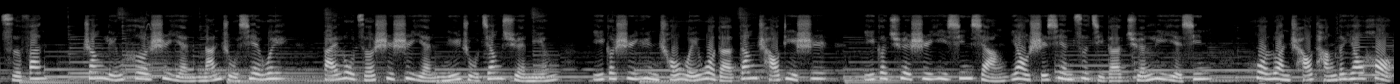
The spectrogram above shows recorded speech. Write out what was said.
此番张凌赫饰演男主谢威，白鹿则是饰演女主江雪宁。一个是运筹帷幄的当朝帝师，一个却是一心想要实现自己的权力野心，祸乱朝堂的妖后。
